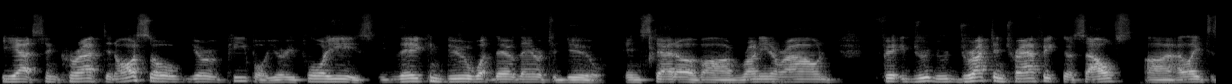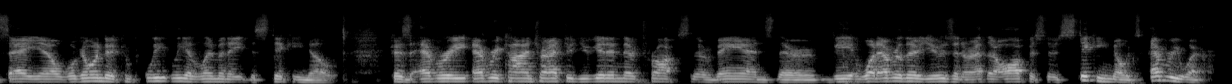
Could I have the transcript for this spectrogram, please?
Yes, and correct. And also your people, your employees, they can do what they're there to do instead of uh, running around directing traffic themselves. Uh, I like to say, you know, we're going to completely eliminate the sticky note because every every contractor you get in their trucks, their vans, their whatever they're using or at their office, there's sticky notes everywhere,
